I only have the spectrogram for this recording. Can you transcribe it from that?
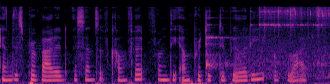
and this provided a sense of comfort from the unpredictability of life.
